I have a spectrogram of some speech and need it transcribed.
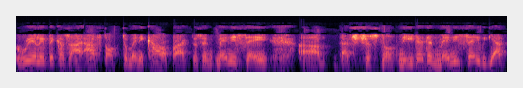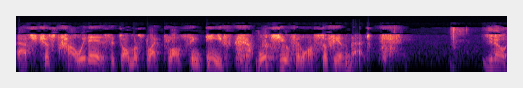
really because I, I've talked to many chiropractors and many say um, that's just not needed, and many say yeah that's just how it is. It's almost like flossing teeth. What's your philosophy on that? You know,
